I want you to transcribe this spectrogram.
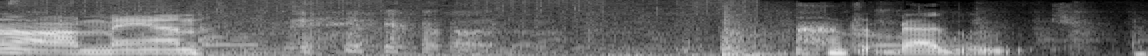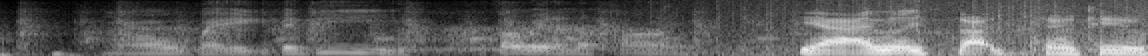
Oh man, Oh, that's a bad move. no. no way, Big B. I thought we had enough time. Yeah, I really thought so too.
